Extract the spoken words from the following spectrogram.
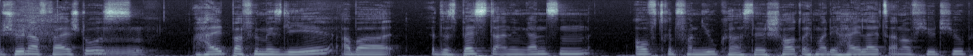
Schöner Freistoß Mhm. haltbar für Meslier, aber das Beste an dem ganzen Auftritt von Newcastle, schaut euch mal die Highlights an auf YouTube.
